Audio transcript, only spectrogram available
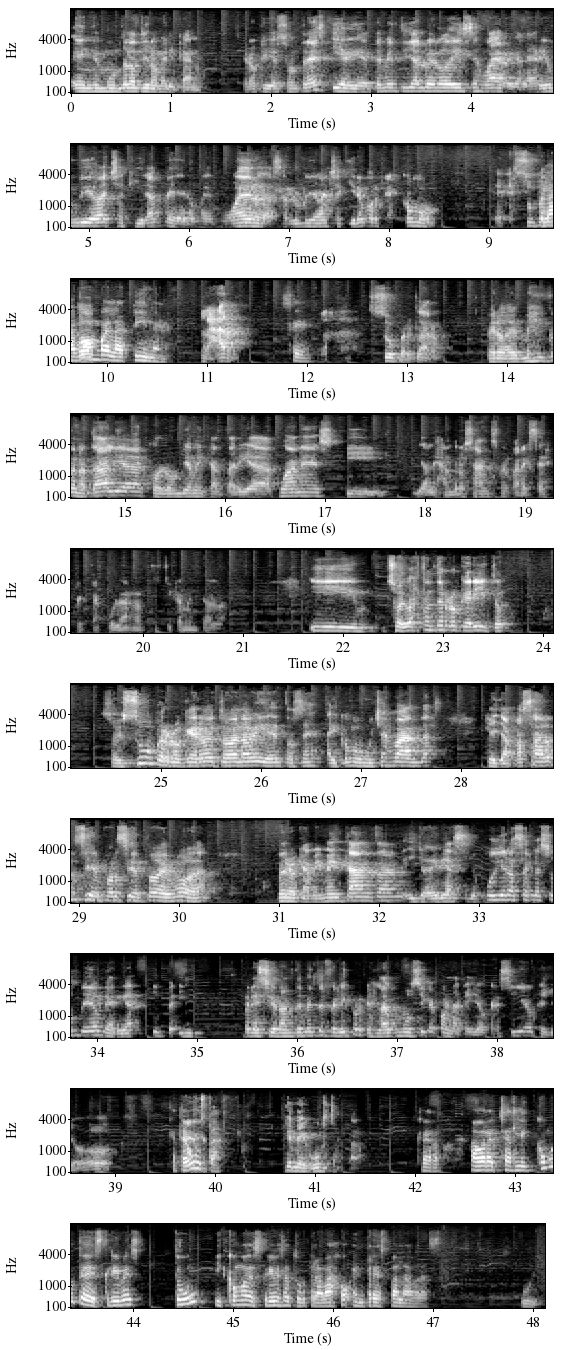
En el mundo latinoamericano. Creo que ellos son tres y evidentemente ya luego dices, bueno, ya le haría un video a Shakira, pero me muero de hacerle un video a Shakira porque es como, es súper La bomba latina. Claro. Sí. Súper claro. Pero en México Natalia, Colombia me encantaría Juanes y, y Alejandro Sanz me parece espectacular artísticamente hablando. Y soy bastante rockerito, soy súper rockero de toda la vida, entonces hay como muchas bandas que ya pasaron 100% de moda, pero que a mí me encantan y yo diría, si yo pudiera hacerles un video me haría impresionantemente feliz porque es la música con la que yo crecí o que yo... ¿Que te gusta? Que me gusta, claro. Claro. Ahora, Charlie, ¿cómo te describes tú y cómo describes a tu trabajo en tres palabras? Uy.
